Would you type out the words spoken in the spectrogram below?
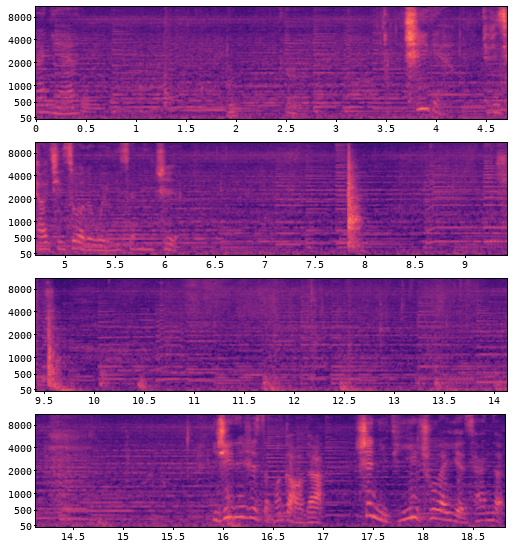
大年，吃一点，这是乔琪做的鲔鱼三明治。你今天是怎么搞的？是你提议出来野餐的，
